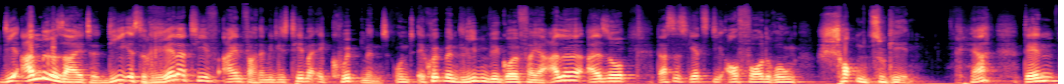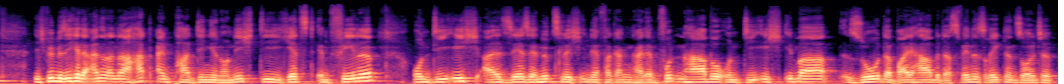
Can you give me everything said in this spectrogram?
Die andere Seite, die ist relativ einfach, nämlich das Thema Equipment. Und Equipment lieben wir Golfer ja alle, also das ist jetzt die Aufforderung, shoppen zu gehen. Ja, denn ich bin mir sicher, der eine oder andere hat ein paar Dinge noch nicht, die ich jetzt empfehle und die ich als sehr, sehr nützlich in der Vergangenheit empfunden habe und die ich immer so dabei habe, dass wenn es regnen sollte,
